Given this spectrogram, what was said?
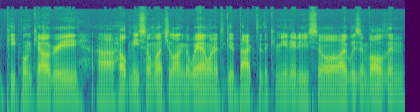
people in Calgary uh, helped me so much along the way. I wanted to give back to the community, so I was involved in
